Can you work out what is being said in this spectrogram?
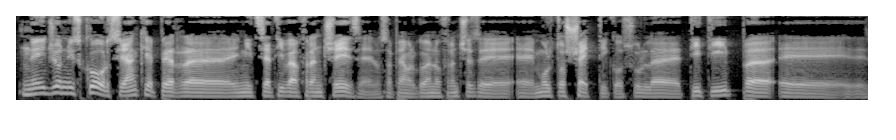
Nei giorni scorsi, anche per eh, iniziativa francese, lo sappiamo, il governo francese è molto scettico sul eh, TTIP, eh,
